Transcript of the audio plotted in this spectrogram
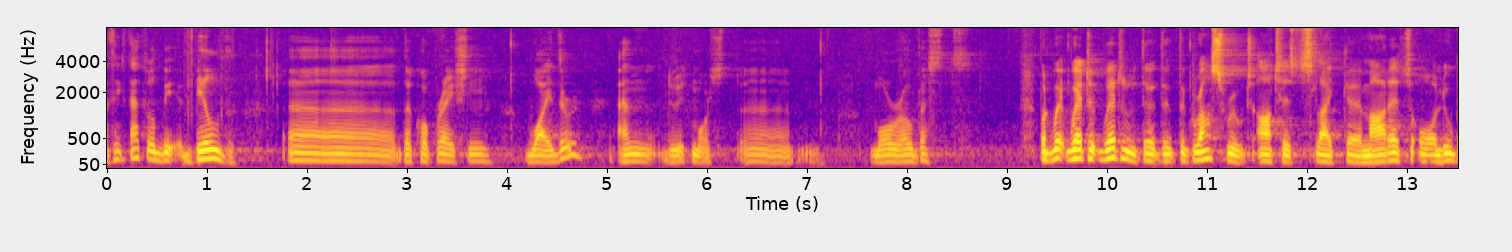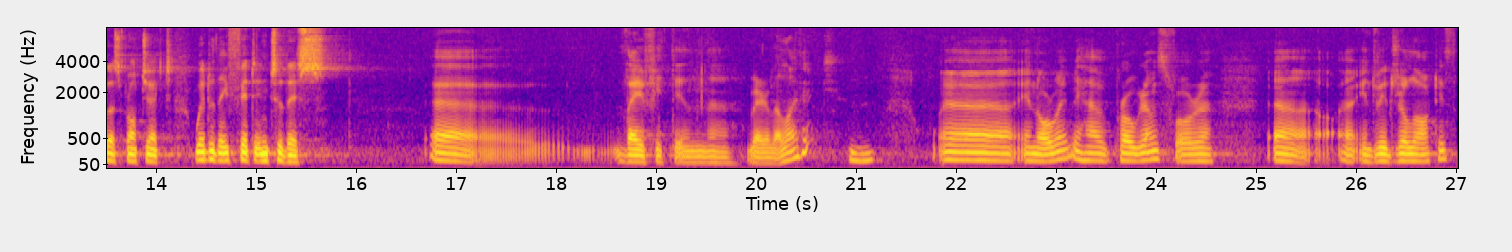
I think that will be, build uh, the cooperation wider and do it more, uh, more robust. But where, where do, where do the, the, the, grassroots artists like uh, Marit or Luba's project, where do they fit into this? Uh, they fit in uh, very well, I think. Mm -hmm. in Norway, we have programs for uh, uh, individual artists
